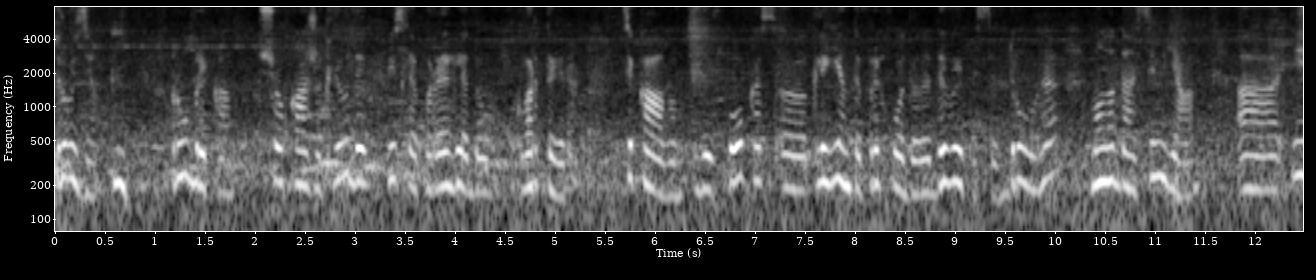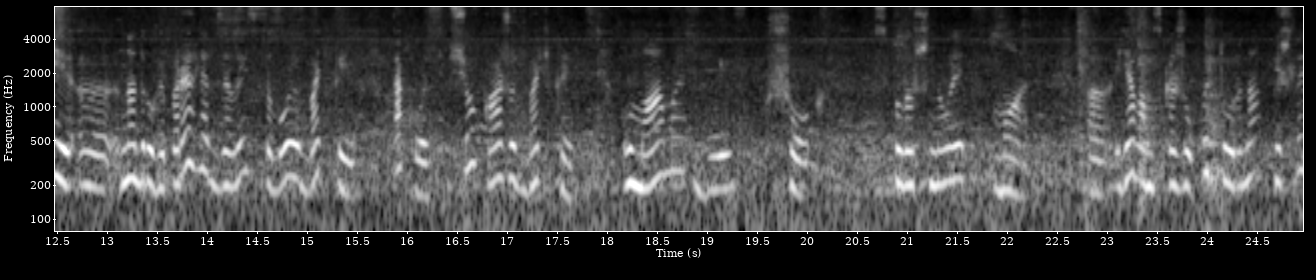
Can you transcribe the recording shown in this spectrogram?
Друзі, рубрика Що кажуть люди після перегляду квартири. Цікаво був показ. Е, Клієнти приходили дивитися друге, молода сім'я. Е, І е, на другий перегляд взяли з собою батьки. Так ось, що кажуть батьки? У мами був шок, сплошной мат. Я вам скажу культурно, пішли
